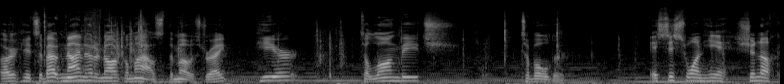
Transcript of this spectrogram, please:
Okay, it's about 900 nautical miles at the most, right? Here to Long Beach to Boulder. It's this one here, Chinook.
